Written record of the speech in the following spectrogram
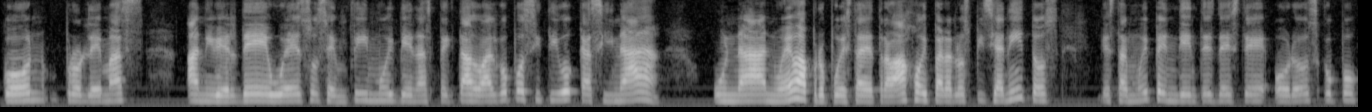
con problemas a nivel de huesos, en fin, muy bien aspectado, algo positivo, casi nada, una nueva propuesta de trabajo. Y para los piscianitos que están muy pendientes de este horóscopo,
